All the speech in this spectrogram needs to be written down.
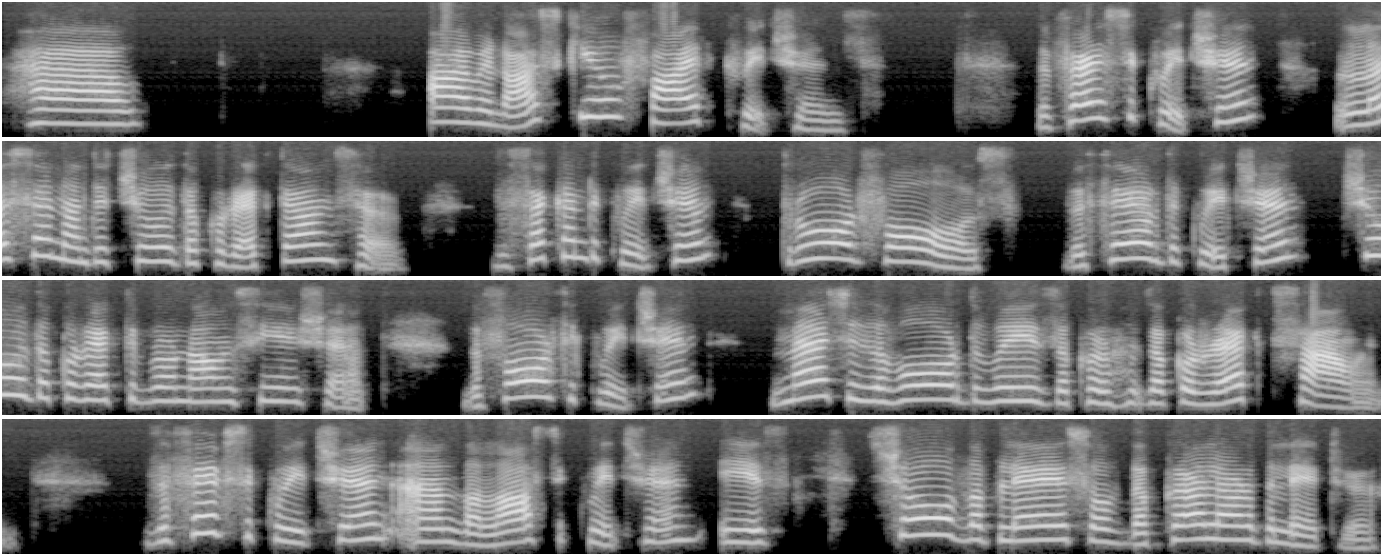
How? I will ask you five questions. The first question, listen and choose the correct answer. The second question, true or false. The third question, choose the correct pronunciation. The fourth question, match the word with the, cor the correct sound. The fifth question and the last question is Show the place of the colored letter.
